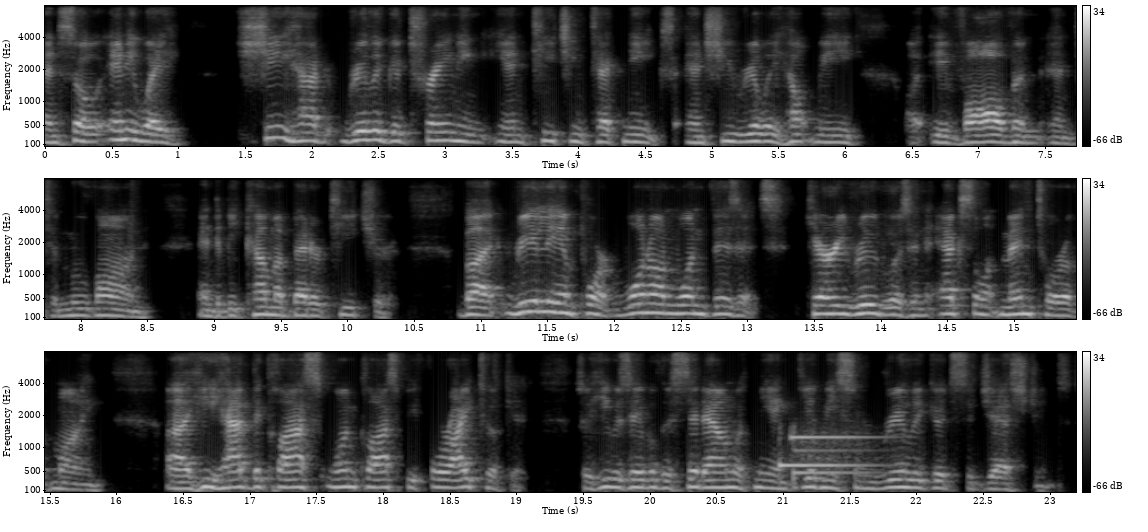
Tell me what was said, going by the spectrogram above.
And so anyway, she had really good training in teaching techniques, and she really helped me uh, evolve and, and to move on and to become a better teacher but really important one-on-one -on -one visits. Kerry Rude was an excellent mentor of mine. Uh, he had the class, one class before I took it. So he was able to sit down with me and give me some really good suggestions.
